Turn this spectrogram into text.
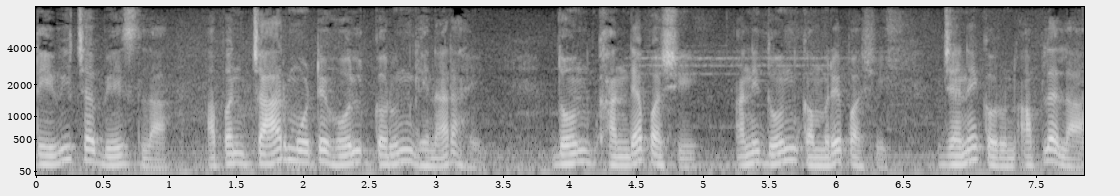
देवीच्या बेसला आपण चार मोठे होल करून घेणार आहे. दोन खांद्यापाशी आणि दोन कमरेपाशी जेणेकरून आपल्याला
